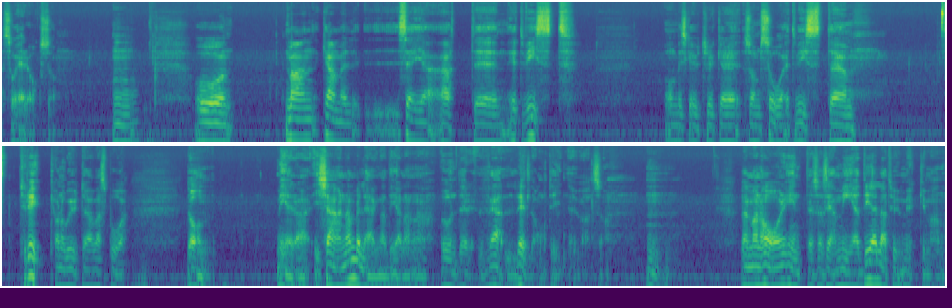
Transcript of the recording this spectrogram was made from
Så är det också. Mm. Och man kan väl säga att eh, ett visst, om vi ska uttrycka det som så, ett visst eh, tryck har nog utövats på de mera i kärnan belägna delarna under väldigt lång tid nu alltså. Mm. Men man har inte så att säga meddelat hur mycket man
